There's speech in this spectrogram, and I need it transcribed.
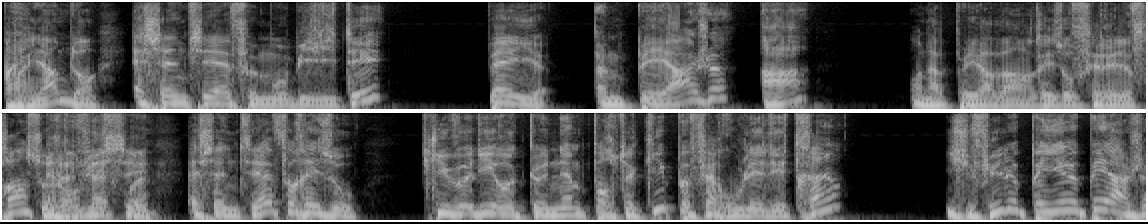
par exemple. Donc, SNCF Mobilité paye un péage à, on appelait avant Réseau Ferré de France, aujourd'hui c'est ouais. SNCF Réseau. Ce qui veut dire que n'importe qui peut faire rouler des trains, il suffit de payer le péage.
